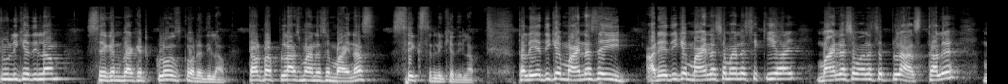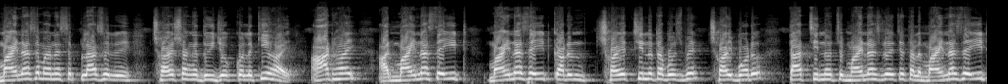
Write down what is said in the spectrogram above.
টু লিখে দিলাম সেকেন্ড ব্র্যাকেট ক্লোজ করে দিলাম তারপর প্লাস মাইনাসে মাইনাস সিক্স লিখে দিলাম তাহলে এদিকে মাইনাস এইট আর এদিকে মাইনাসে মাইনাসে কী হয় মাইনাসে মাইনাসে প্লাস তাহলে মাইনাসে মাইনাসে প্লাস হলে ছয়ের সঙ্গে দুই যোগ করলে কী হয় আট হয় আর মাইনাস এইট মাইনাস এইট কারণ ছয়ের চিহ্নটা বসবে ছয় বড় তার চিহ্ন হচ্ছে মাইনাস রয়েছে তাহলে মাইনাস এইট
